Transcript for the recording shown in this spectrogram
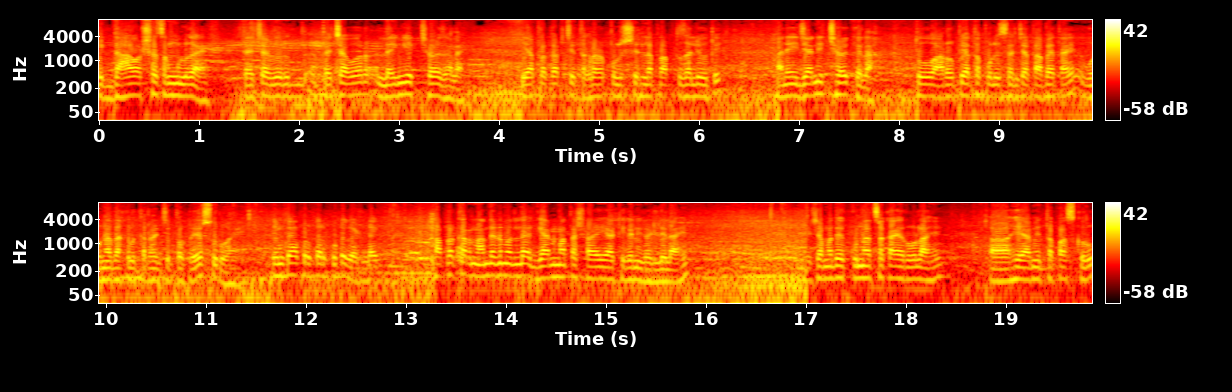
एक दहा वर्षाचा मुलगा आहे. त्याच्या विरुद्ध त्याच्यावर लैंगिक छळ झाला आहे या प्रकारची तक्रार पोलीस स्टेशनला प्राप्त झाली होती आणि ज्यांनी छळ केला तो आरोपी आता पोलिसांच्या ताब्यात आहे. गुन्हा दाखल करण्याची प्रक्रिया सुरू आहे. नेमका हा प्रकार कुठं घडलाय? हा प्रकार नांदेडमधल्या ज्ञानमाता शाळे या ठिकाणी घडलेला आहे. याच्यामध्ये कुणाचा काय रोल आहे हे आम्ही तपास करू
